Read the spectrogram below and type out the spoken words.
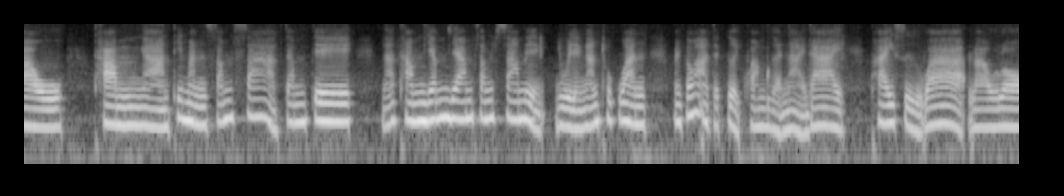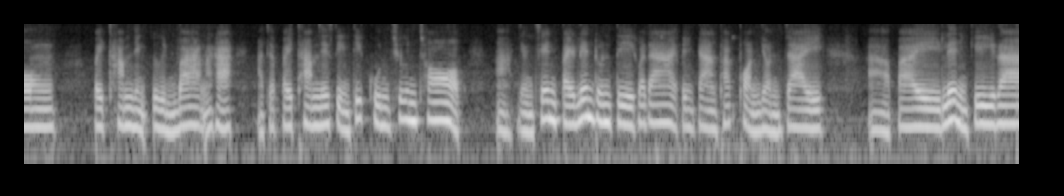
เราทำงานที่มันซ้ำซากจำเจนะทำย้ำๆซ้ำๆอยู่อย่างนั้นทุกวัน มันก็อาจจะเกิดความเบื่อหน่ายได้ไพ่สื่อว่าเราลองไปทำอย่างอื่นบ้างนะคะ อาจจะไปทำในสิ่งที่คุณชื่นชอบอะอย่างเช่น ไปเล่นดนตรีก็ได้ เป็นการพักผ่อนหย่อนใจอ่าไปเล่นกีฬา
